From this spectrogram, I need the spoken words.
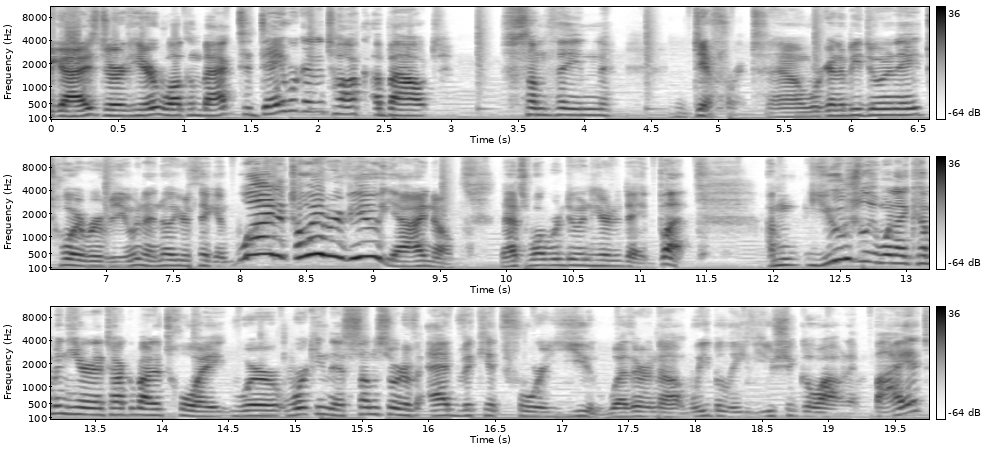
guys, Dirt here. Welcome back. Today we're going to talk about something different. Now, we're going to be doing a toy review, and I know you're thinking, what, a toy review? Yeah, I know. That's what we're doing here today. But I'm usually when I come in here and I talk about a toy, we're working as some sort of advocate for you, whether or not we believe you should go out and buy it,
